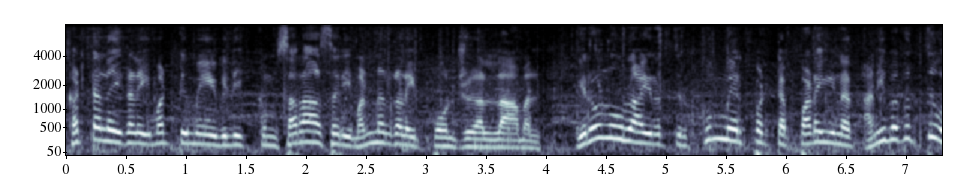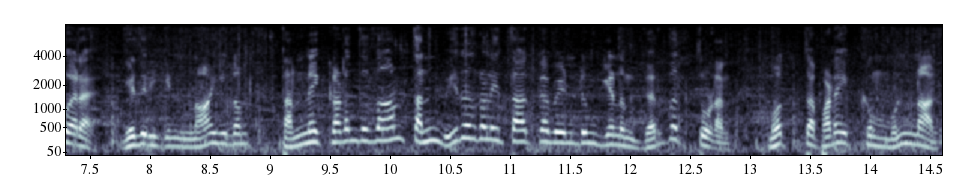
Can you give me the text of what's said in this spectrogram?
கட்டளைகளை மட்டுமே விதிக்கும் சராசரி மன்னர்களைப் போன்று அல்லாமல் இருநூறாயிரத்திற்கும் மேற்பட்ட படையினர் அணிவகுத்து வர எதிரியின் ஆயுதம் தன்னை கடந்துதான் தன் வீரர்களை தாக்க வேண்டும் எனும் கர்வத்துடன் மொத்த படைக்கும் முன்னால்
